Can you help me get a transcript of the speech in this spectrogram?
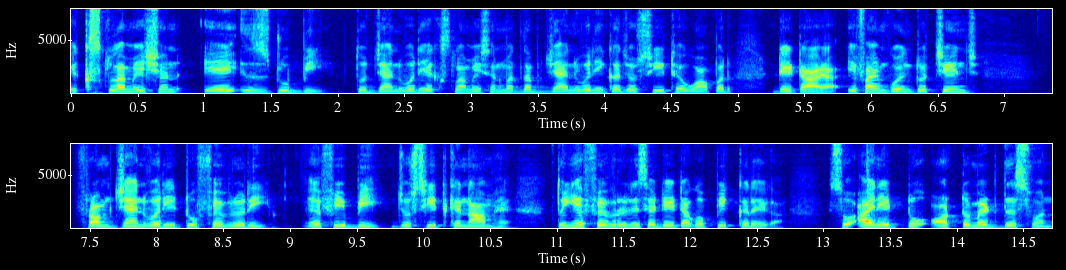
exclamation A is to B तो जनवरी एक्सक्लामेशन मतलब जनवरी का जो सीट है, वहाँ पर डेटा आया। If I am going to change from January to February F E B जो सीट के नाम है तो ये फेबररी से डेटा को पिक करेगा। So I need to automate this one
